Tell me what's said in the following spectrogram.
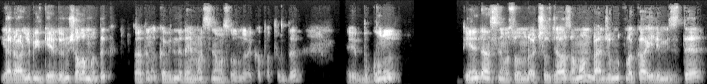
yararlı bir geri dönüş alamadık. Zaten akabinde de hemen sinema salonları kapatıldı. E, bu konu yeniden sinema salonları açılacağı zaman bence mutlaka elimizde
